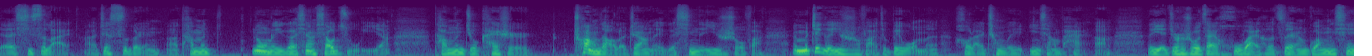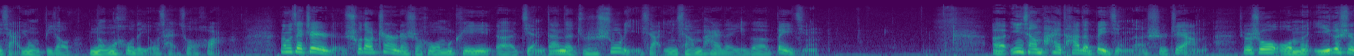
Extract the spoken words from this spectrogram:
呃希斯莱啊，这四个人啊，他们弄了一个像小组一样，他们就开始。创造了这样的一个新的艺术手法，那么这个艺术手法就被我们后来称为印象派啊。那也就是说，在户外和自然光线下用比较浓厚的油彩作画。那么在这说到这儿的时候，我们可以呃简单的就是梳理一下印象派的一个背景。呃，印象派它的背景呢是这样的，就是说我们一个是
